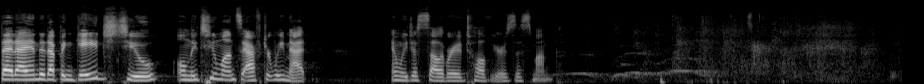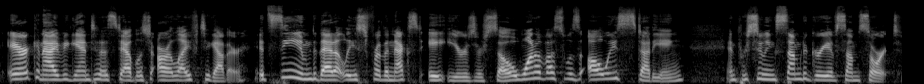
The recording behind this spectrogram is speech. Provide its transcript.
that I ended up engaged to only two months after we met, and we just celebrated 12 years this month. Eric and I began to establish our life together. It seemed that at least for the next eight years or so, one of us was always studying and pursuing some degree of some sort.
